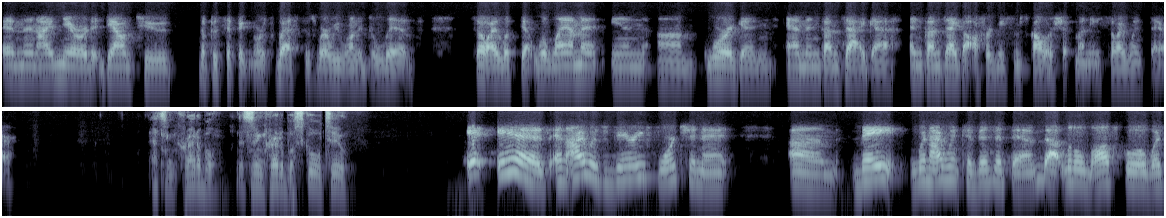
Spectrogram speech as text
And then I narrowed it down to the Pacific Northwest is where we wanted to live. So I looked at Willamette in um, Oregon and then Gonzaga, and Gonzaga offered me some scholarship money, so I went there. That's incredible. That's an incredible school too. It is, and I was very fortunate. Um, they, when I went to visit them, that little law school was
